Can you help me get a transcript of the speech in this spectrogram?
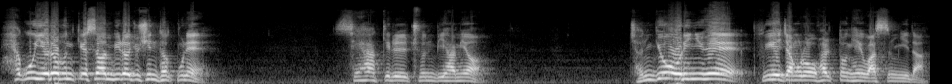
하구 여러분께서 밀어주신 덕분에 새 학기를 준비하며 전교 어린이회 부회장으로 활동해 왔습니다.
